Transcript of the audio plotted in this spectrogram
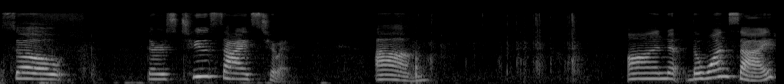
So there's two sides to it. Um, on the one side,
